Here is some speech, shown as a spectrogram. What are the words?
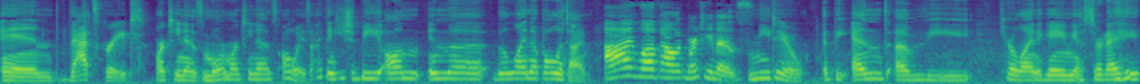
and that's great. Martinez, more Martinez, always. I think he should be on in the the lineup all the time. I love Alec Martinez. Me too. At the end of the Carolina game yesterday,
